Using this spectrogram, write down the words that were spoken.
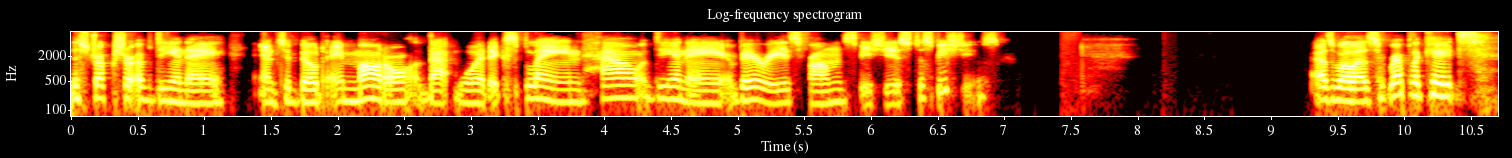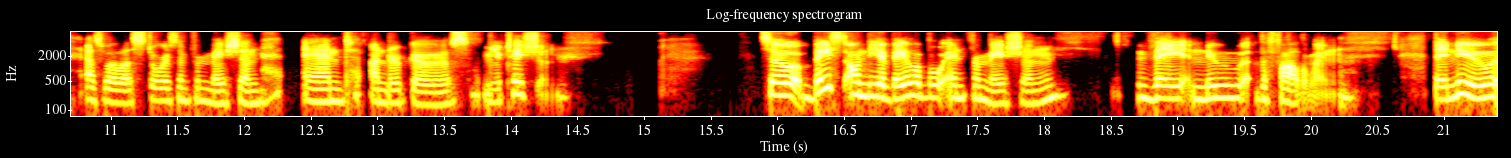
the structure of DNA and to build a model that would explain how DNA varies from species to species, as well as replicates, as well as stores information and undergoes mutation. So based on the available information, they knew the following. They knew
